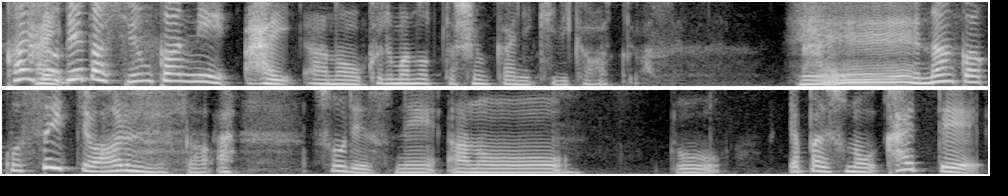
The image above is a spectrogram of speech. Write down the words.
会社を出た瞬間に、はい。あの車乗った瞬間に切り替わってます。へえ、なんかこうスイッチはあるんですか？あそうですね。あの、とやっぱりその帰って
